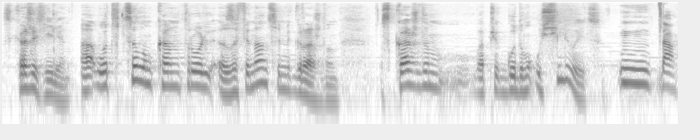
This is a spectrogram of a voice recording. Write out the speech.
Скажите, Елена, а вот в целом контроль за финансами граждан – с каждым вообще годом усиливается? Да,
